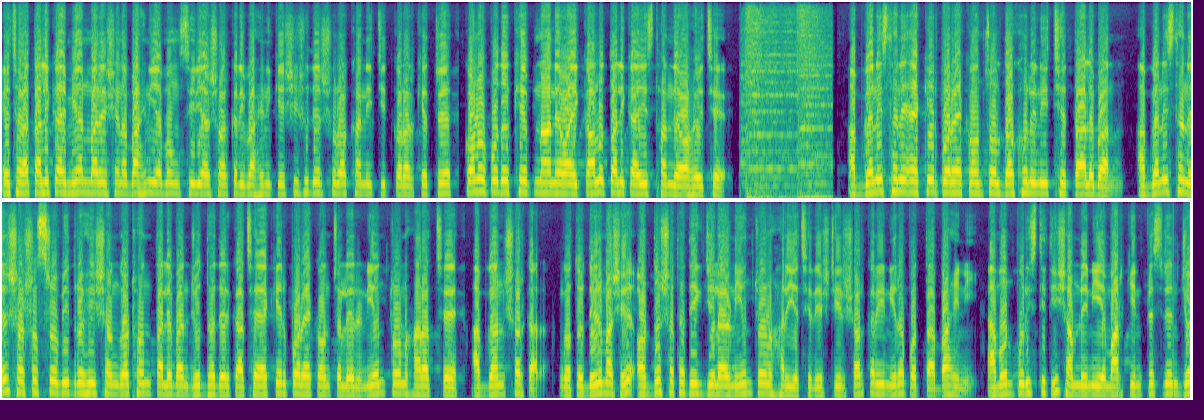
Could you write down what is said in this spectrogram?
এছাড়া তালিকায় মিয়ানমারের সেনাবাহিনী এবং সিরিয়ার সরকারি বাহিনীকে শিশুদের সুরক্ষা নিশ্চিত করার ক্ষেত্রে কোনো পদক্ষেপ না নেওয়ায় কালো তালিকায় স্থান দেওয়া হয়েছে। আফগানিস্তানে একের পর এক অঞ্চল দখলে নিচ্ছে তালেবান। আফগানিস্তানের সশস্ত্র বিদ্রোহী সংগঠন তালেবান যোদ্ধাদের কাছে একের পর এক অঞ্চলের নিয়ন্ত্রণ হারাচ্ছে আফগান সরকার। গত দেড় মাসে অর্ধশতাধিক জেলার নিয়ন্ত্রণ হারিয়েছে দেশটির সরকারি নিরাপত্তা বাহিনী। এমন পরিস্থিতি সামনে নিয়ে মার্কিন প্রেসিডেন্ট জো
